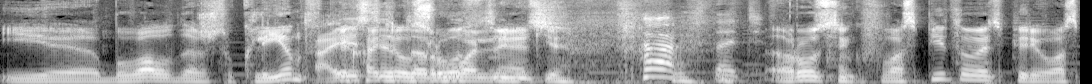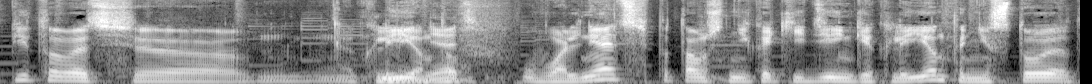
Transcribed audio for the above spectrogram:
И э, бывало даже, что клиентов А если приходилось это увольнять. родственники? Ха, кстати. родственников воспитывать, перевоспитывать, э, клиентов Менять. увольнять, потому что никакие деньги клиента не стоят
